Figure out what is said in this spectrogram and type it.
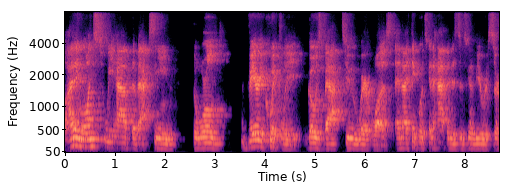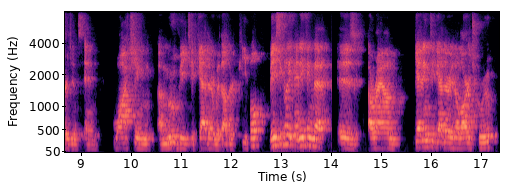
I think once we have the vaccine, the world very quickly goes back to where it was. And I think what's going to happen is there's going to be a resurgence in watching a movie together with other people. Basically, anything that is around getting together in a large group.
